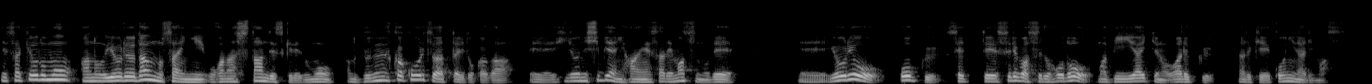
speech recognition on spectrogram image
で先ほどもあの容量ダウンの際にお話ししたんですけれども、あの部分負荷効率だったりとかが、え非常にシビアに反映されますので、え容量を多く設定すればするほど、まあ、BI っていうのは悪くなる傾向になります。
